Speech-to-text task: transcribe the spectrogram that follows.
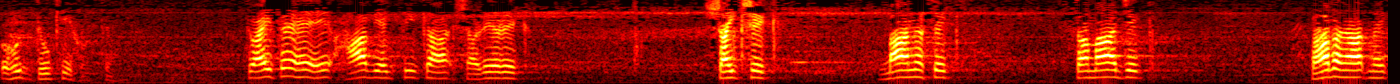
बहुत दुखी होते हैं। तो ऐसे है हर व्यक्ति का शारीरिक शैक्षिक, मानसिक, सामाजिक, भावनात्मक,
